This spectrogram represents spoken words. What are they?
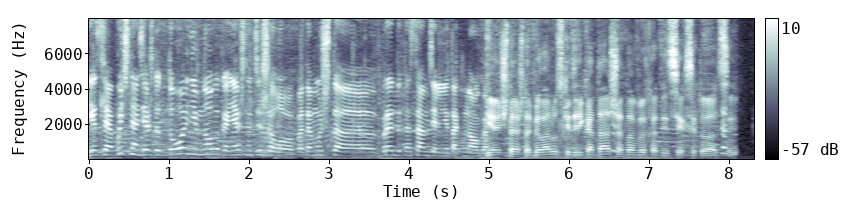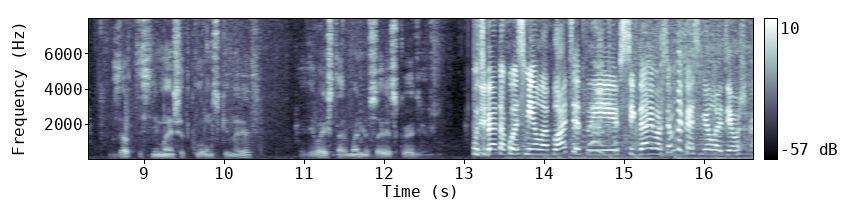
если обычная одежда, то немного, конечно, тяжело, потому что брендов на самом деле не так много. Я считаю, что белорусский трикотаж – это выход выход из всех ситуаций. Завтра снимаешь этот клоунский наряд, одеваешь нормальную советскую одежду. У тебя такое смелое платье, ты всегда и во всем такая смелая девушка?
